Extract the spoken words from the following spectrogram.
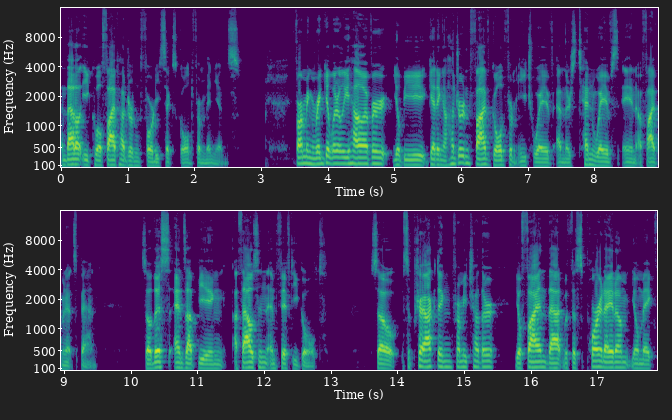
and that'll equal 546 gold from minions. Farming regularly, however, you'll be getting 105 gold from each wave, and there's 10 waves in a 5 minute span. So this ends up being 1050 gold. So subtracting from each other, you'll find that with the support item, you'll make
